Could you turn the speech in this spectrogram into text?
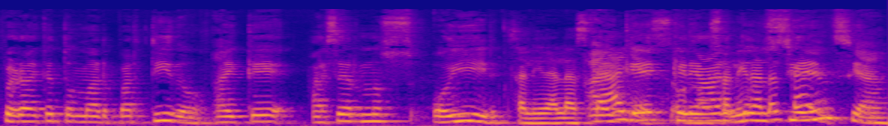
pero hay que tomar partido. Hay que hacernos oír. Salir a las Hay calles. que o no crear conciencia.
